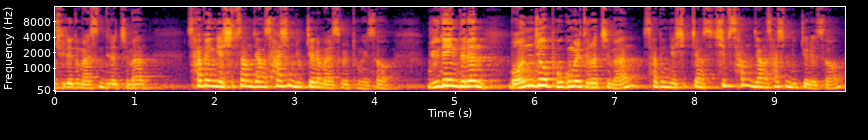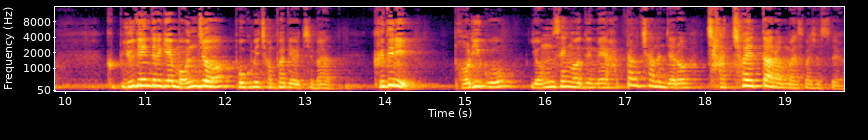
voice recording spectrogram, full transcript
주례도 말씀드렸지만 사도행전 13장 46절의 말씀을 통해서 유대인들은 먼저 복음을 들었지만 사도행전 10장 13장 46절에서 그 유대인들에게 먼저 복음이 전파되었지만 그들이 버리고 영생 얻음에 합당치 않은 자로 자처했다라고 말씀하셨어요.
